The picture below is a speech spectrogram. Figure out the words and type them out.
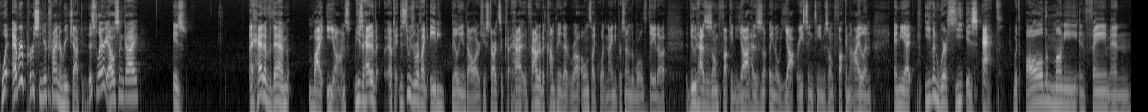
whatever person you're trying to reach out to, this Larry Ellison guy is ahead of them by eons. He's ahead of okay. This dude's worth like eighty billion dollars. He starts a, founded a company that owns like what ninety percent of the world's data. The dude has his own fucking yacht, has his own, you know yacht racing team, his own fucking island, and yet even where he is at with all the money and fame and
